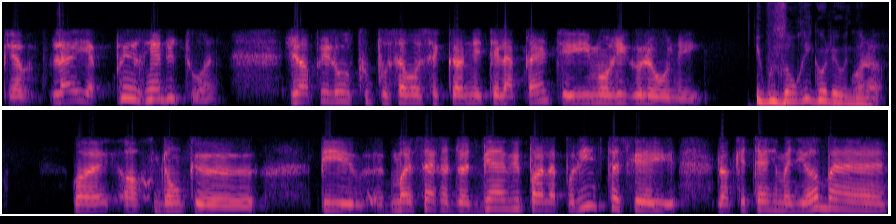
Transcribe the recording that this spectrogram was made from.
Puis euh, là il n'y a plus rien du tout. Hein. J'ai appelé l'autre pour savoir c'est qu'en était la plainte et ils m'ont rigolé au nez. Ils vous ont rigolé au nez. Voilà. Ouais, or, donc, euh, puis ma sœur, doit être bien vue par la police parce que l'enquêteur, il m'a dit, oh ben,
